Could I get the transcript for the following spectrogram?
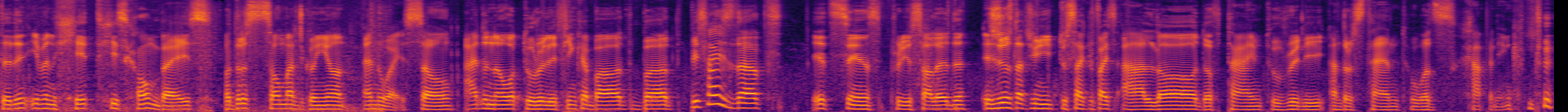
didn't even hit his home base, but there's so much going on anyway, so I don't know what to really think about, but besides that, it seems pretty solid. It's just that you need to sacrifice a lot of time to really understand what's happening.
